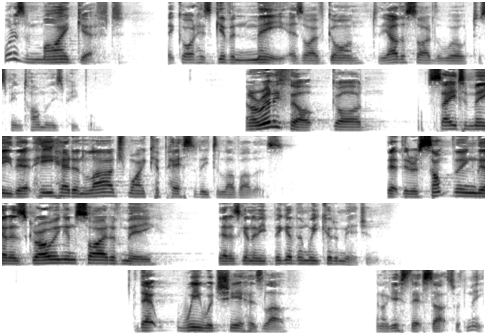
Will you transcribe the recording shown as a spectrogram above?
What is my gift that God has given me as I've gone to the other side of the world to spend time with these people? And I really felt God say to me that He had enlarged my capacity to love others. That there is something that is growing inside of me that is going to be bigger than we could imagine. That we would share His love. And I guess that starts with me.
